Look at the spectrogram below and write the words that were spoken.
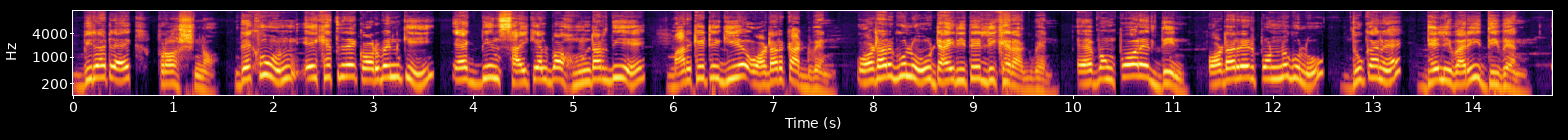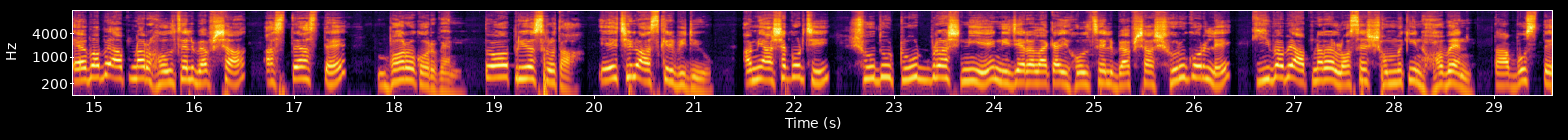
বিরাট এক প্রশ্ন। দেখুন এই ক্ষেত্রে করবেন কি, একদিন সাইকেল বা হুন্ডার দিয়ে মার্কেটে গিয়ে অর্ডার কাটবেন। অর্ডারগুলো ডায়েরিতে লিখে রাখবেন এবং পরের দিন অর্ডারের পণ্যগুলো দোকানে ডেলিভারি দিবেন। এভাবে আপনার হোলসেল ব্যবসা আস্তে আস্তে বড় করবেন। তো প্রিয় শ্রোতা, এ ছিল আজকের ভিডিও। আমি আশা করছি শুধু টুথব্রাশ নিয়ে নিজের এলাকায় হোলসেল ব্যবসা শুরু করলে কীভাবে আপনারা লসের সম্মুখীন হবেন তা বুঝতে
